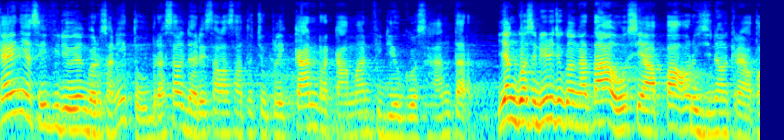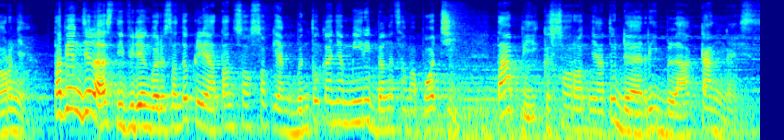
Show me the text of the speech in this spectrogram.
Kayaknya sih video yang barusan itu berasal dari salah satu cuplikan rekaman video Ghost Hunter. Yang gue sendiri juga nggak tahu siapa original kreatornya. Tapi yang jelas di video yang barusan tuh kelihatan sosok yang bentukannya mirip banget sama Poci. Tapi kesorotnya tuh dari belakang guys.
